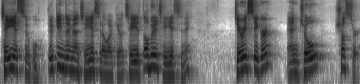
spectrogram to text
JS고 읽기 힘들면 JS라고 할게요. J, WJS네. Jerry Seeger and Joe Shuster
